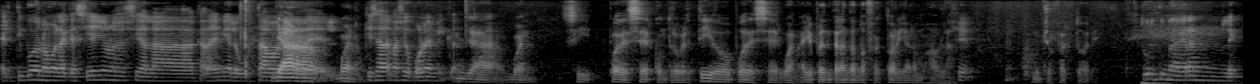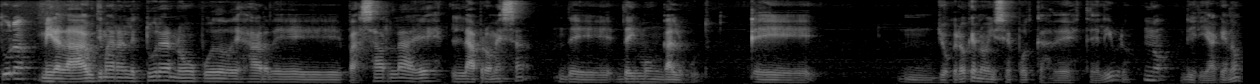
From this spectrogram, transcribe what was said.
el tipo de novela que hacía, yo no sé si a la academia le gustaba Ya, de él. bueno. Quizá demasiado polémica. Ya, bueno, sí, puede ser controvertido, puede ser, bueno, ahí entrar tantos factores, ya lo hemos hablado, Sí. muchos factores. Tu última gran lectura, Mira, la última gran lectura, no puedo dejar de pasarla, es La promesa de Damon Galwood. Eh, yo creo que no hice podcast de este libro. No. Diría que no.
